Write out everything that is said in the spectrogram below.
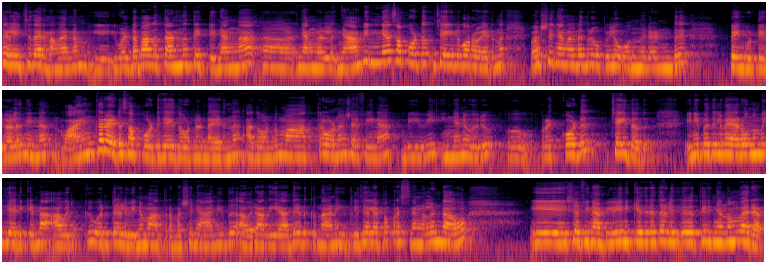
തെളിയിച്ചു തരണം. കാരണം ഇവളുടെ ഭാഗത്താണെന്ന് തെറ്റ്. ഞങ്ങൾ ഞങ്ങൾ ഞാൻ പിന്നെ സപ്പോർട്ട് ചെയ്യൽ കുറവായിരുന്നു. പക്ഷേ ഞങ്ങളുടെ ഗ്രൂപ്പിൽ ഒന്ന് രണ്ട് പെൺകുട്ടികൾ നിന്നെ ഭയങ്കരമായിട്ട് സപ്പോർട്ട് ചെയ്തുകൊണ്ടുണ്ടായിരുന്നു. അതുകൊണ്ട് മാത്രമാണ് ഷെഫീന ബീവി ഇങ്ങനെ ഒരു റെക്കോർഡ് ചെയ്തത്. ഇനിയിപ്പോൾ ഇതിൽ വേറെ ഒന്നും വിചാരിക്കേണ്ട. അവർക്ക് ഒരു തെളിവിന് മാത്രം. പക്ഷേ ഞാനിത് അവരറിയാതെ എടുക്കുന്നതാണ്. ഇതിൽ ചിലപ്പോൾ പ്രശ്നങ്ങളുണ്ടാവും ഈ ഷെഫീന ബീവി എനിക്കെതിരെ തെളി തിരിഞ്ഞൊന്നും വരാം.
